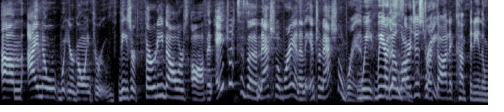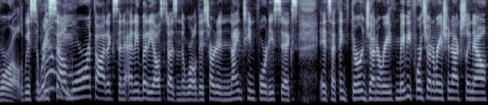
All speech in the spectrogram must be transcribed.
um, I know what you're going through. These are $30 off, and Aetrex is a national brand, an international brand. We, we so are the largest orthotic company in the world. We, really? we sell more orthotics than anybody else does in the world. They started in 1946. It's, I think, third generation, maybe fourth generation actually now,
